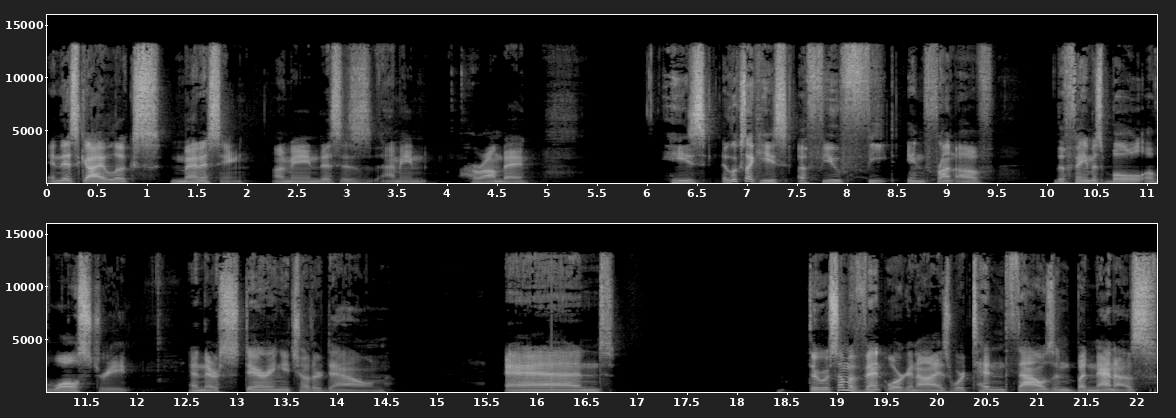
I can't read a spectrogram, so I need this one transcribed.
and this guy looks menacing. I mean, this is, I mean, Harambe he's it looks like he's a few feet in front of the famous bull of Wall Street and they're staring each other down. And there was some event organized where 10,000 bananas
